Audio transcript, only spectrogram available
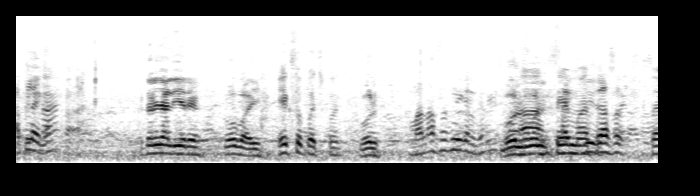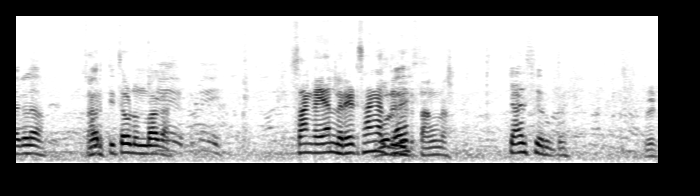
आपलं का? कितने चालिए रे? ओ भाई। एक सौ पचपन। बोल। मला असंच निघेल का? बोल बोल। सेम सगळं. वरती चढून बघा. सांगा यांना रेट सांगा बोल रेट सांग ना. चारशे रुपये. रेट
